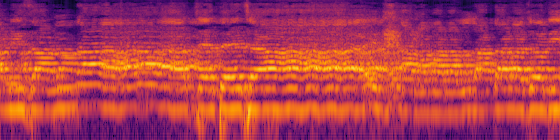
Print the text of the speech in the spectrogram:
আমি জান্নাত যেতে চাই। আর আমার আল্লাহ তারা যদি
